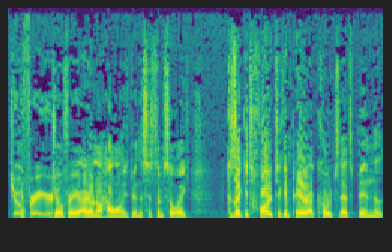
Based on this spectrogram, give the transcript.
Joe Frager. Joe Frazier. I don't know how long he's been in the system, so like, because like it's hard to compare a coach that's been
